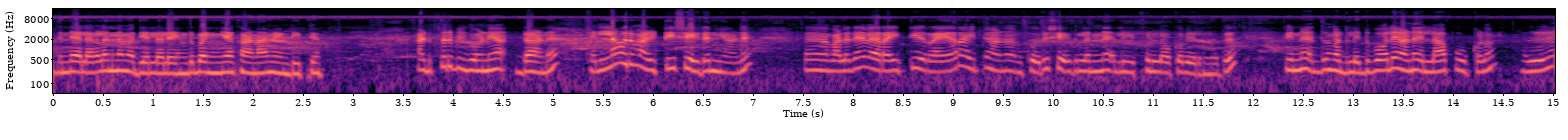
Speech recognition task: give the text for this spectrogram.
ഇതിന്റെ ഇലകൾ തന്നെ മതിയല്ലോ അല്ലേ? എന്ത് ഭംഗിയാണ് കാണാൻ വേണ്ടിയിട്ട്. അടുത്തൊരു ബിഗോണിയ ഇതാണ്. എല്ലാം ഒരു മൾട്ടി ഷെയ്ഡ് തന്നെയാണ്. വളരെ വെറൈറ്റി റെയർ ആയിട്ടാണ് നമുക്ക് ഒരു ഷെയ്ഡിൽ തന്നെ ലീഫുള്ളൊക്കെ വരുന്നത്. പിന്നെ ഇതും കണ്ടില്ല ഇതുപോലെയാണ് എല്ലാ പൂക്കളും. അതൊരു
